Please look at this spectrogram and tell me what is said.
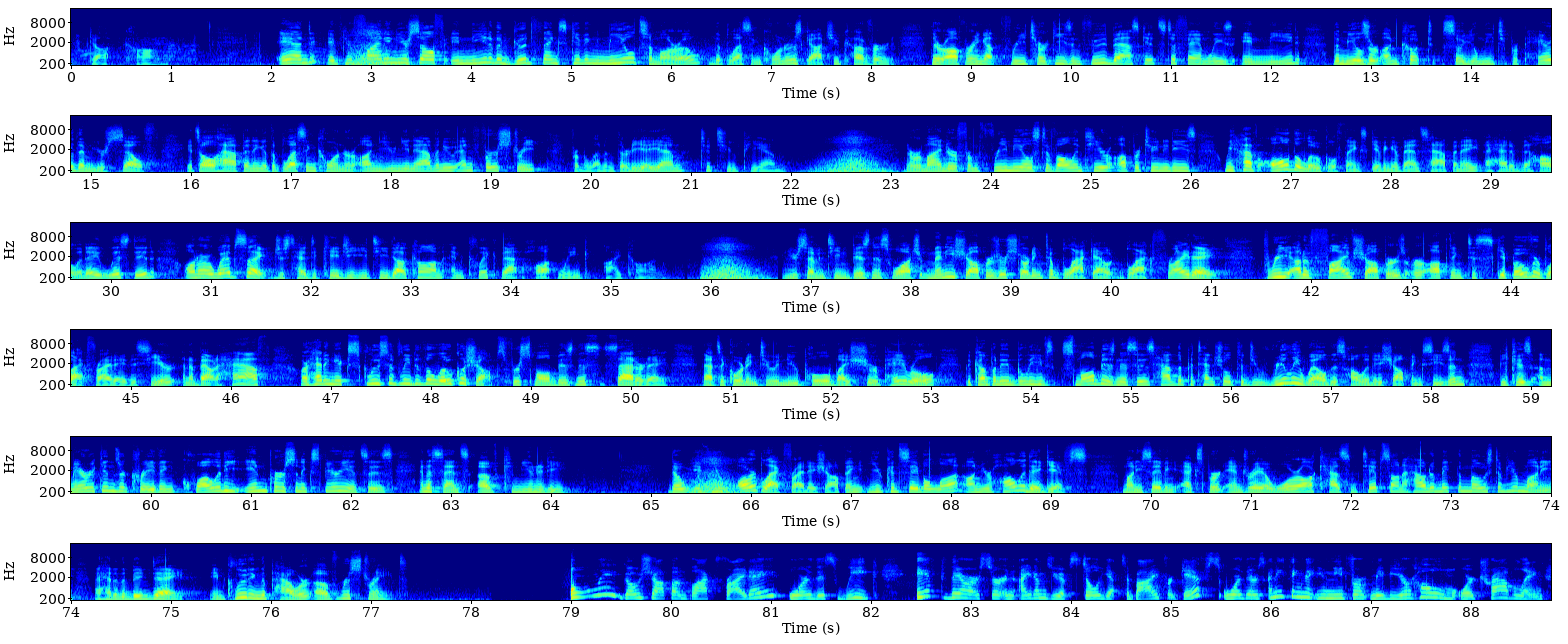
And if you're finding yourself in need of a good Thanksgiving meal tomorrow, the Blessing Corner's got you covered. They're offering up free turkeys and food baskets to families in need. The meals are uncooked, so you'll need to prepare them yourself. It's all happening at the Blessing Corner on Union Avenue and First Street from 11:30 a.m. to 2 p.m. And a reminder from free meals to volunteer opportunities, we have all the local Thanksgiving events happening ahead of the holiday listed on our website. Just head to kget.com and click that hot link icon. In your 17 Business Watch, many shoppers are starting to black out Black Friday. Three out of five shoppers are opting to skip over Black Friday this year, and about half are heading exclusively to the local shops for Small Business Saturday. That's according to a new poll by SurePayroll. The company believes small businesses have the potential to do really well this holiday shopping season because Americans are craving quality in person experiences and a sense of community. Though, if you are Black Friday shopping, you could save a lot on your holiday gifts. Money saving expert Andrea Woroch has some tips on how to make the most of your money ahead of the big day, including the power of restraint Only go shop on Black Friday or this week if there are certain items you have still yet to buy for gifts or there's anything that you need for maybe your home or traveling.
